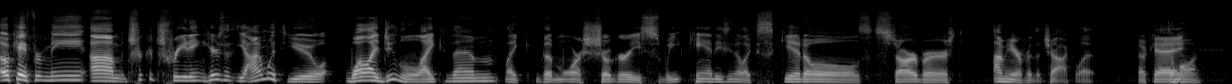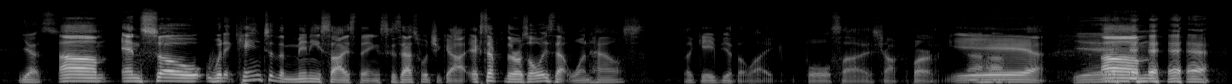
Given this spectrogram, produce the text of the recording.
okay, for me, um, trick or treating. Here's the, yeah, I'm with you. While I do like them, like the more sugary, sweet candies, you know, like Skittles, Starburst. I'm here for the chocolate. Okay. Come on. Yes. Um, and so when it came to the mini size things, because that's what you got, except there was always that one house that gave you the like full size chocolate bar. Like, yeah. yeah. um,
